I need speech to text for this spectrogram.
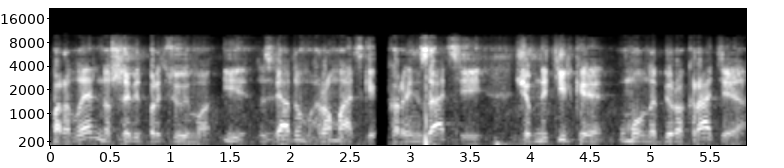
паралельно ще відпрацюємо і з рядом громадських організацій, щоб не тільки умовна бюрократія,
